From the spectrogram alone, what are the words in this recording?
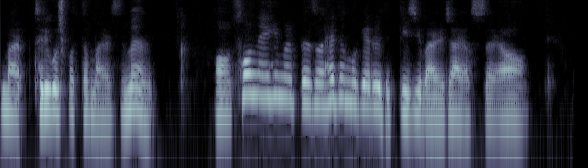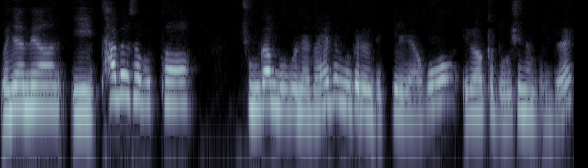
말 드리고 싶었던 말씀은 어, 손에 힘을 빼서 헤드 무게를 느끼지 말자였어요. 왜냐면 이 탑에서부터 중간 부분에서 헤드 무게를 느끼려고 이렇게 놓으시는 분들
